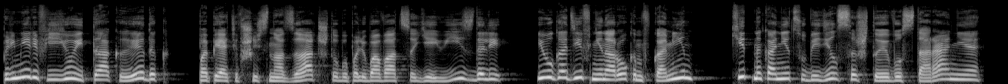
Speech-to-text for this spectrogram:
Примерив ее и так, и эдак, попятившись назад, чтобы полюбоваться ею издали, и угодив ненароком в камин, Кит наконец убедился, что его старания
